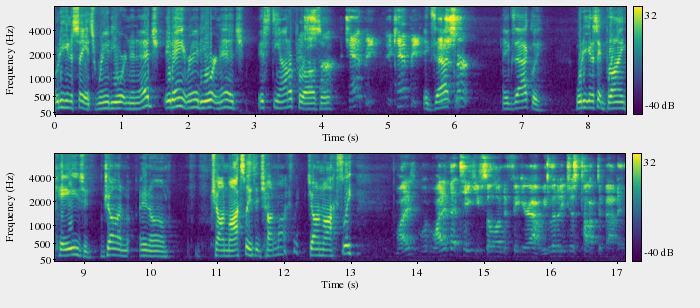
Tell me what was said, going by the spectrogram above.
What are you gonna say? It's Randy Orton and Edge? It ain't Randy Orton and Edge. It's Deonna Purrazzo. It can't be. It can't be. Exactly. Exactly. What are you gonna say? Brian Cage and John and um John Moxley. Is it John Moxley? John Moxley. Why did Why did that take you so long to figure out? We literally just talked about it.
